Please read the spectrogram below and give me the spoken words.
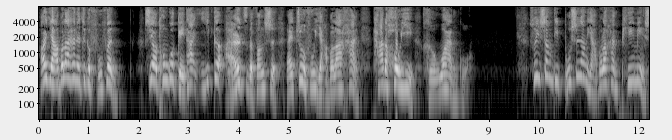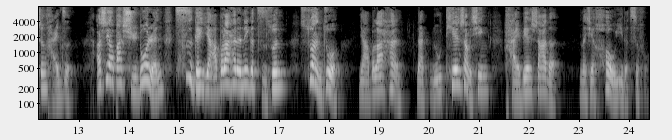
而亚伯拉罕的这个福分是要通过给他一个儿子的方式来祝福亚伯拉罕他的后裔和万国。所以，上帝不是让亚伯拉罕拼命生孩子，而是要把许多人赐给亚伯拉罕的那个子孙，算作亚伯拉罕那如天上星、海边沙的那些后裔的赐福。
